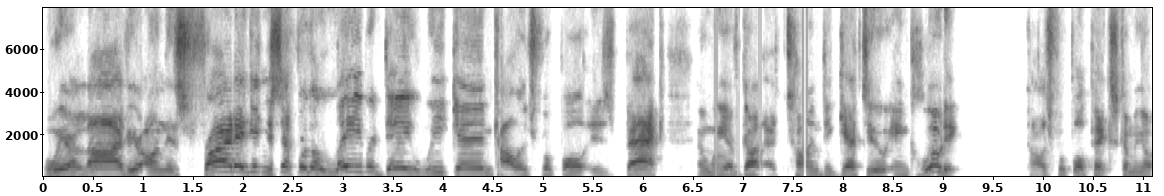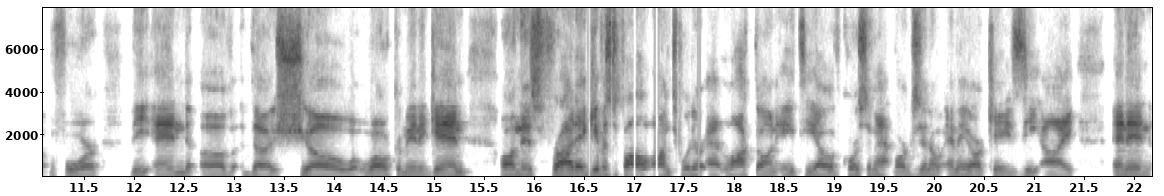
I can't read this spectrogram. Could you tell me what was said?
We are live here on this Friday, getting you set for the Labor Day weekend. College football is back, and we have got a ton to get to, including college football picks coming up before the end of the show. Welcome in again on this Friday. Give us a follow on Twitter at Locked On ATL. Of course, I'm at Mark Zinno, M A R K Z I N N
